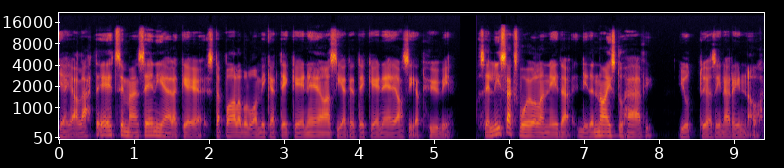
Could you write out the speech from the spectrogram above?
ja, ja lähteä etsimään sen jälkeen sitä palvelua, mikä tekee ne asiat ja tekee ne asiat hyvin. Sen lisäksi voi olla niitä, niitä nice to have juttuja siinä rinnalla.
